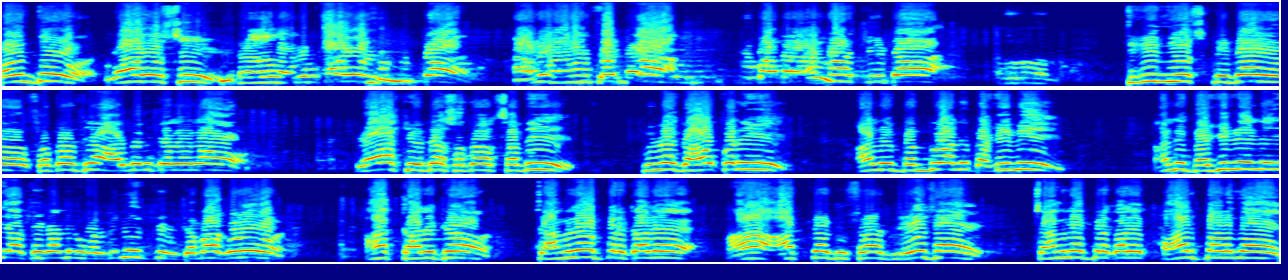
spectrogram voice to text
परंतु यावर्षी तीन दिवस क्रीडा सत्राचे आयोजन केलेलं आहे. या क्रीडा सत्रासाठी तुला गावकरी आणि बंधू आणि भगिनी आणि भगिनीने या ठिकाणी वर्गणी जमा करून हा कार्यक्रम चांगल्या प्रकारे हा आजचा दुसरा दिवस आहे. चांगल्या प्रकारे पार पाडत आहे.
